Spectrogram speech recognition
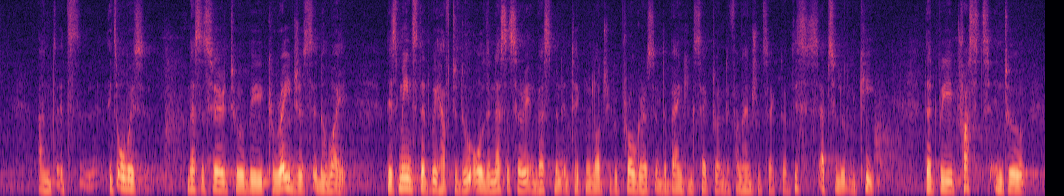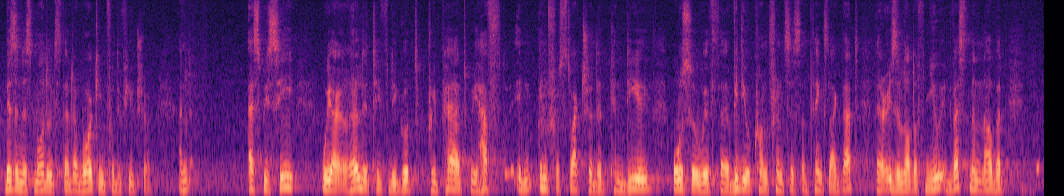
And it's, it's always necessary to be courageous in a way. This means that we have to do all the necessary investment in technological progress in the banking sector and the financial sector. This is absolutely key, that we trust into business models that are working for the future. And as we see, we are relatively good prepared. We have in infrastructure that can deal also with uh, video conferences and things like that. There is a lot of new investment now, but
